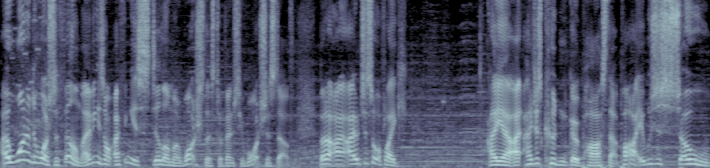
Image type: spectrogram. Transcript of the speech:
I wanted to watch the film. I think it's I think it's still on my watch list to eventually watch and stuff. But I, I just sort of like. I, uh, I, I just couldn't go past that part. It was just so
